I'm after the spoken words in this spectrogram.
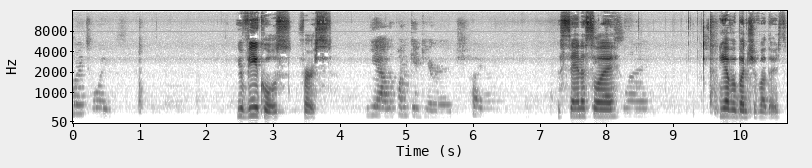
my toys. Your vehicles first. Yeah, the pumpkin carriage. Oh yeah. The Santa sleigh. Sleigh. You have a bunch of others.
